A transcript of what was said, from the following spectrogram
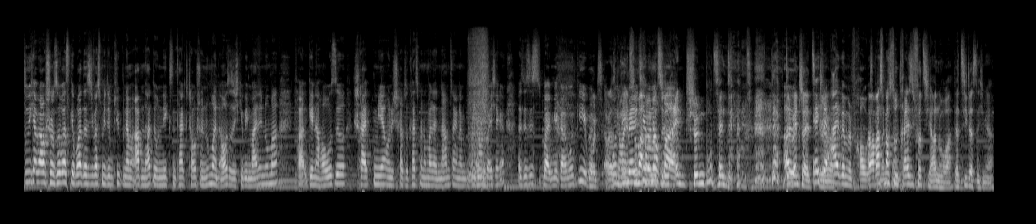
Du, ich habe auch schon sowas gebracht, dass ich was mit dem Typen am Abend hatte und am nächsten Tag tausche Nummern aus. Also ich gebe ihm meine Nummer, gehe nach Hause, schreibt mir und ich schreibe so, kannst du mir nochmal deinen Namen sagen, damit ich ihn speichern kann. Also das ist bei mir gang und gäbe. Gut, aber das und kann man jetzt nur machen, wenn man zu den einen schönen Prozent der, der, der Also, Menschheit ich glaub, wenn man Frau ist. Aber was machst du in das 30, 40 Jahren, Nora? Da zieht das nicht mehr.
